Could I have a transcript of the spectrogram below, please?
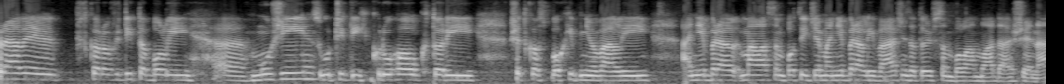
práve skoro vždy to boli uh, muži z určitých kruhov, ktorí všetko spochybňovali a nebral, mala som pocit, že ma nebrali vážne za to, že som bola mladá žena.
